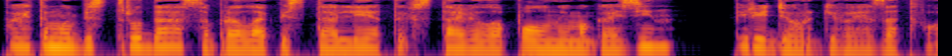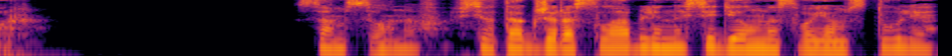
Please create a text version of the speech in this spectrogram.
поэтому без труда собрала пистолет и вставила полный магазин, передергивая затвор. Самсонов все так же расслабленно сидел на своем стуле,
